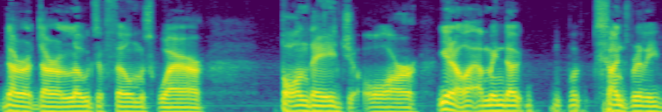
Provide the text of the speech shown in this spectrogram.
There are, there are loads of films where bondage or you know i mean that sounds really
